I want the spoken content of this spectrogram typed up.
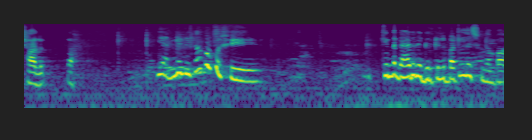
చాలు రా. ఇవన్నీ దిగకు ఖుషి. కింద డాడీ దగ్గరికి వెళ్ళి బట్టలు తెచ్చుకుందాం బా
